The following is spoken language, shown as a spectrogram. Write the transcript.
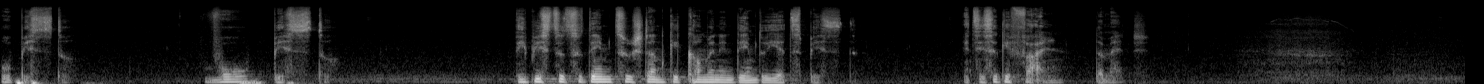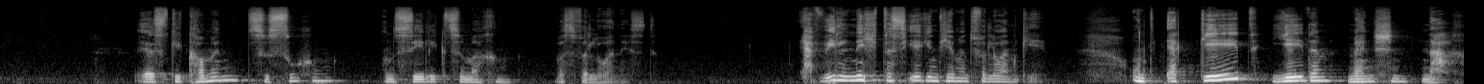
wo bist du? Wo bist du? Wie bist du zu dem Zustand gekommen, in dem du jetzt bist? Jetzt ist er gefallen, der Mensch. Er ist gekommen, zu suchen und selig zu machen, was verloren ist. Er will nicht, dass irgendjemand verloren geht. Und er geht jedem Menschen nach.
